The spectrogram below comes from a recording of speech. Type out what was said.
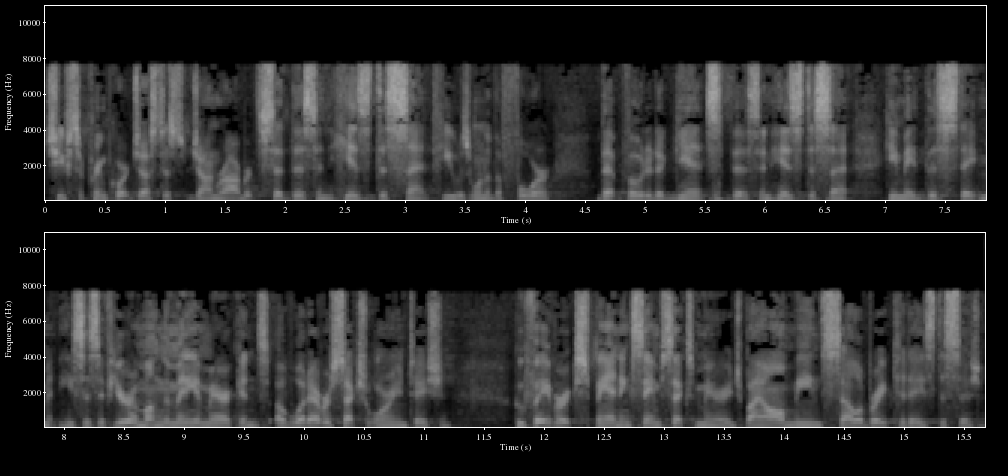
Chief Supreme Court Justice John Roberts said this in his dissent. He was one of the four that voted against this. In his dissent, he made this statement. He says, If you're among the many Americans of whatever sexual orientation who favor expanding same sex marriage, by all means celebrate today's decision.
